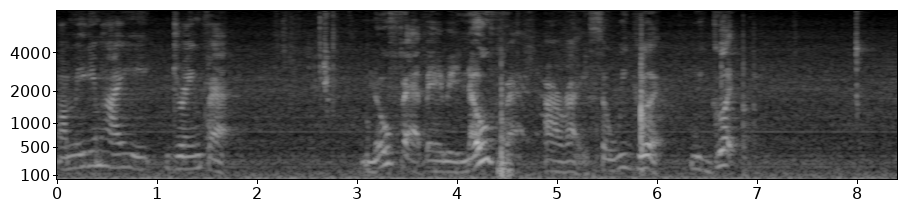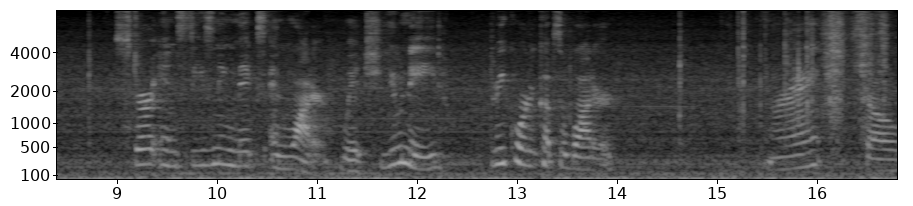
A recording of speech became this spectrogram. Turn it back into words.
on medium-high heat, drain fat. No fat, baby, no fat. All right, so we good, we good. Stir in seasoning mix and water, which you need three quarter cups of water. All right, so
